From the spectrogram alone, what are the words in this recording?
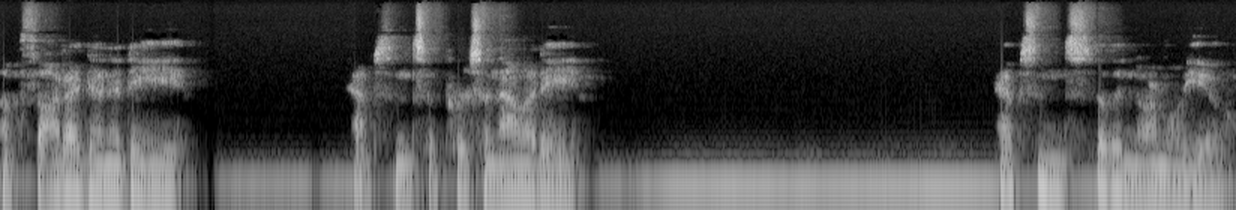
of thought identity, absence of personality, absence of the normal you.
